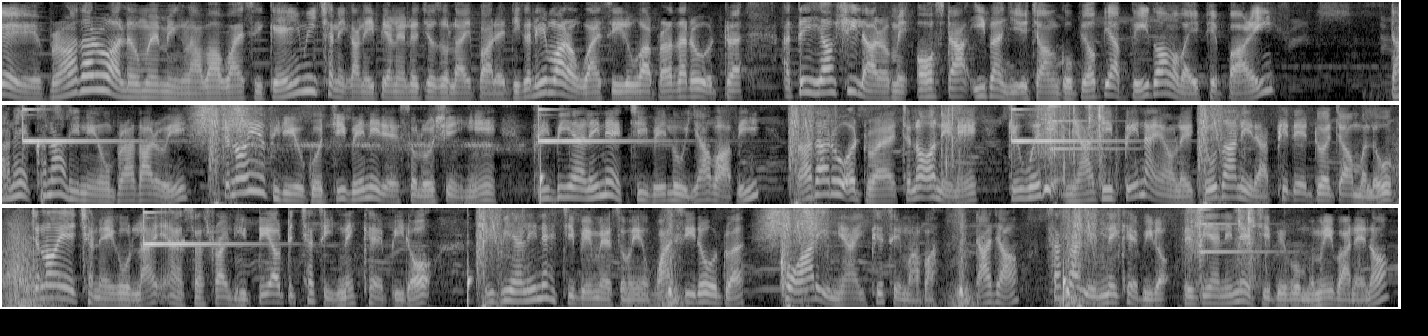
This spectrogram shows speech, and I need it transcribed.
ကဲ brother တို့အားလုံးပဲမင်္ဂလာပါ YC Gaming Channel ကနေပြန်လည်လက်ကျဆိုလိုက်ပါတယ်ဒီကနေ့မှာတော့ YC တို့က brother တို့အတွက်အတိတ်ရောက်ရှိလာတော့မယ့် All Star Event ကြီးအကြောင်းကိုပြောပြပေးသွားမှာဖြစ်ပါတယ် ဒါနဲ့ခဏလေးနေအောင် brother တို့ကျွန်တော်ရဲ့ဗီဒီယိုကိုကြည့်ပေးနေတယ်ဆိုလို့ရှိရင် VPN လေးနဲ့ကြည့်ပေးလို့ရပါပြီ brother တို့အတွက်ကျွန်တော်အနေနဲ့ဒီဝေးတွေအများကြီးပေးနိုင်အောင်လဲစူးစမ်းနေတာဖြစ်တဲ့အတွက်ကြောင့်မလို့ကျွန်တော်ရဲ့ channel ကို like and subscribe လေးတယောက်တစ်ချက်စီနှိပ်ခဲ့ပြီးတော့ VPN လေးနဲ့ကြည့်ပေးမယ်ဆိုရင် YC တို့အတွက်ခွန်အားတွေအများကြီးဖြစ်စေမှာပါဒါကြောင့် subscribe လေးနှိပ်ခဲ့ပြီးတော့ VPN လေးနဲ့ကြည့်ပေးဖို့မမေ့ပါနဲ့နော်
